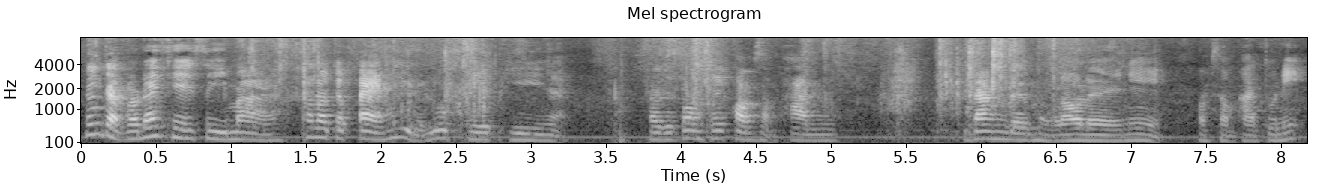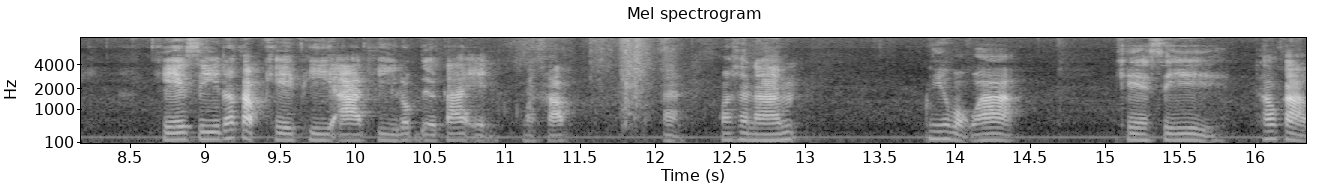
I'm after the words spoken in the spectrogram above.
เนื่องจากเราได้ KC มา ถ้าเราจะแปลงให้อยู่ในรูป KP เนี่ย เราจะต้องใช้ความสัมพันธ์ดั้งเดิมของเราเลยนี่ความสัมพันธ์ตัวนี้ KC เท่ากับ KP RT ลบเดลต้า N นะครับอะเพราะฉะนั้นนี่บอกว่า KC เท่ากับ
